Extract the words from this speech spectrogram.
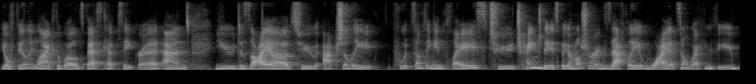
You're feeling like the world's best kept secret, and you desire to actually put something in place to change this, but you're not sure exactly why it's not working for you.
